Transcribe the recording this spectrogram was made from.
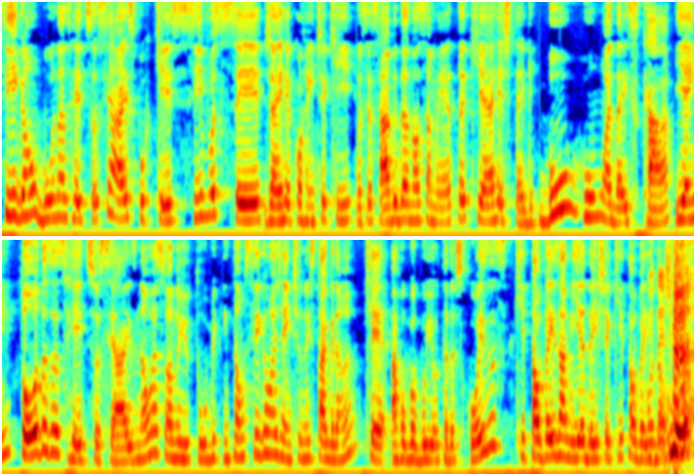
sigam o Bu nas redes sociais, porque se você já é recorrente aqui, você sabe da nossa meta, que é a hashtag Bu rumo a 10k, e é em todas as redes sociais, não é só no YouTube. Então sigam a gente no Instagram, que é arroba Bu e outras coisas, que talvez a Mia deixe aqui, talvez Vou não. deixar.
